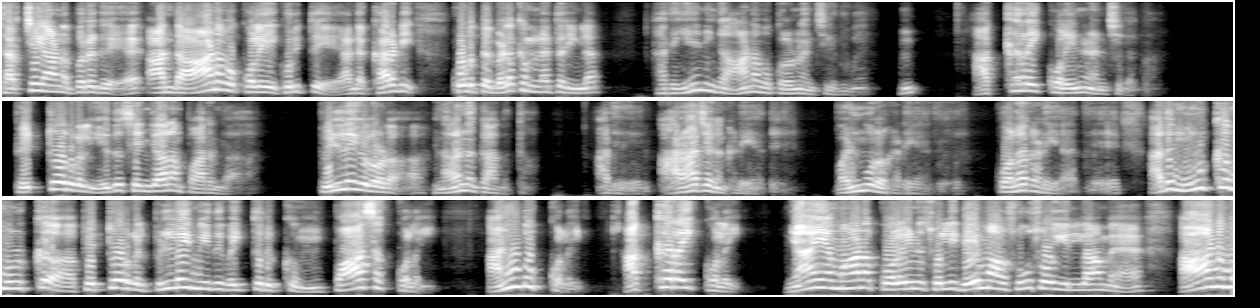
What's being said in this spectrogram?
சர்ச்சையான பிறகு அந்த ஆணவ கொலையை குறித்து அந்த கரடி கொடுத்த விளக்கம் என்ன தெரியுங்களா? அதை ஏன் நீங்க ஆணவ கொலைன்னு நினைச்சுக்கிறீங்க அக்கறை கொலைன்னு நினைச்சுக்கிறீங்க பெற்றோர்கள் எது செஞ்சாலும் பாருங்க. பிள்ளைகளோட நலனுக்காகத்தான். அது அராஜகம் கிடையாது. வன்முறை கிடையாது. கொலை கிடையாது. அது முழுக்க முழுக்க பெற்றோர்கள் பிள்ளை மீது வைத்திருக்கும் பாசக்கொலை அன்பு கொலை அக்கறை கொலை நியாயமான கொலைன்னு சொல்லி வேமா சூசோ இல்லாம ஆணவ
